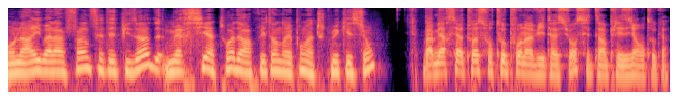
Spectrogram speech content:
on arrive à la fin de cet épisode. Merci à toi d'avoir pris le temps de répondre à toutes mes questions. Bah merci à toi surtout pour l'invitation, c'était un plaisir en tout cas.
